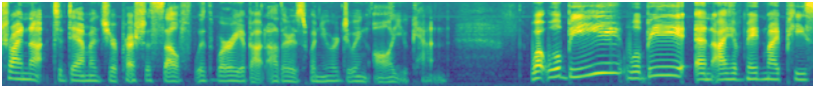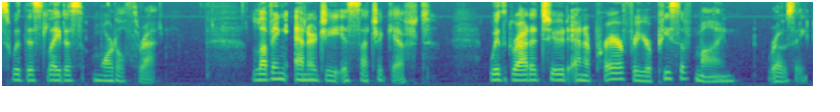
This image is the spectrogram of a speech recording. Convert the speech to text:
try not to damage your precious self with worry about others when you are doing all you can. What will be, will be, and I have made my peace with this latest mortal threat. Loving energy is such a gift. With gratitude and a prayer for your peace of mind, Rosie.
